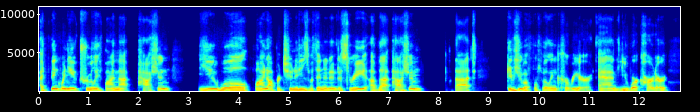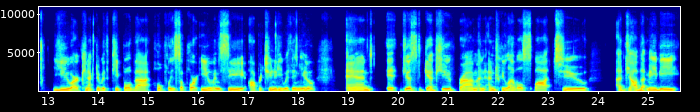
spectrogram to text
I think when you truly find that passion, you will find opportunities within an industry of that passion that gives you a fulfilling career and you work harder. You are connected with people that hopefully support you and see opportunity within you. And it just gets you from an entry level spot to a job that maybe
